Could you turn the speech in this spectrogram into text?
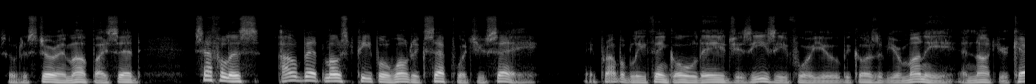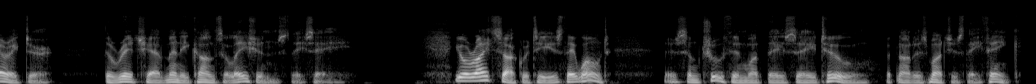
So to stir him up, I said, Cephalus, I'll bet most people won't accept what you say. They probably think old age is easy for you because of your money and not your character. The rich have many consolations, they say. You're right, Socrates, they won't. There's some truth in what they say, too, but not as much as they think.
